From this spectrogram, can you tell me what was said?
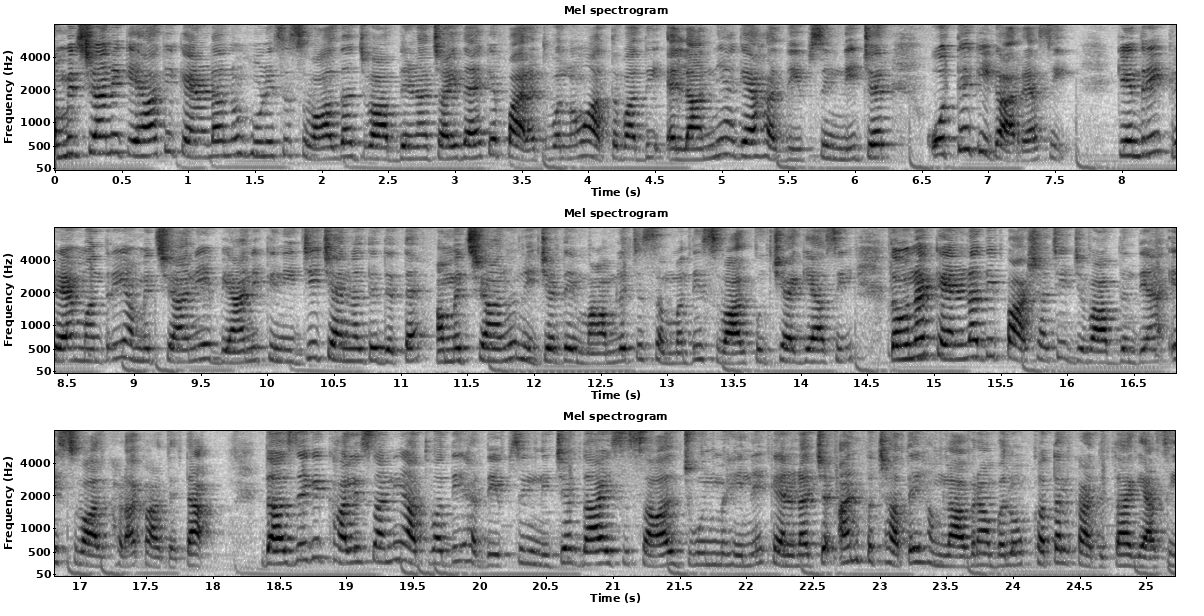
ਅਮਿਤ ਸ਼ਾਹ ਨੇ ਕਿਹਾ ਕਿ ਕੈਨੇਡਾ ਨੂੰ ਹੁਣ ਇਸ ਸਵਾਲ ਦਾ ਜਵਾਬ ਦੇਣਾ ਚਾਹੀਦਾ ਹੈ ਕਿ ਭਾਰਤ ਵੱਲੋਂ ਅੱਤਵਾਦੀ ਐਲਾਨਿਆ ਗਿਆ ਹਰਦੀਪ ਸਿੰਘ ਨਿੱਜਰ ਉੱਥੇ ਕੀ ਕਰ ਰਿਹਾ ਸੀ। ਕੇਂਦਰੀ ਗ੍ਰਹਿ ਮੰਤਰੀ ਅਮਿਤ ਸ਼ਾਹ ਨੇ ਇਹ ਬਿਆਨ ਇੱਕ ਨਿੱਜੀ ਚੈਨਲ ਤੇ ਦਿੱਤਾ ਅਮਿਤ ਸ਼ਾਹ ਨੂੰ ਨਿੱਜਰ ਦੇ ਮਾਮਲੇ 'ਚ ਸੰਬੰਧੀ ਸਵਾਲ ਪੁੱਛਿਆ ਗਿਆ ਸੀ ਤਾਂ ਉਹਨਾਂ ਕੈਨੇਡਾ ਦੀ ਭਾਸ਼ਾ 'ਚ ਜਵਾਬ ਦਿੰਦਿਆਂ ਇਹ ਸਵਾਲ ਖੜਾ ਕਰ ਦਿੱਤਾ। ਦੱਸਦੇ ਕਿ ਖਾਲਿਸਤਾਨੀ ਅੱਤਵਾਦੀ ਹਰਦੀਪ ਸਿੰਘ ਨਿੱਜਰ ਦਾ ਇਸ ਸਾਲ ਜੂਨ ਮਹੀਨੇ ਕੈਨੇਡਾ 'ਚ ਅਣਪਛਾਤੇ ਹਮਲਾਵਰਾਂ ਵੱਲੋਂ ਕਤਲ ਕਰ ਦਿੱਤਾ ਗਿਆ ਸੀ।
